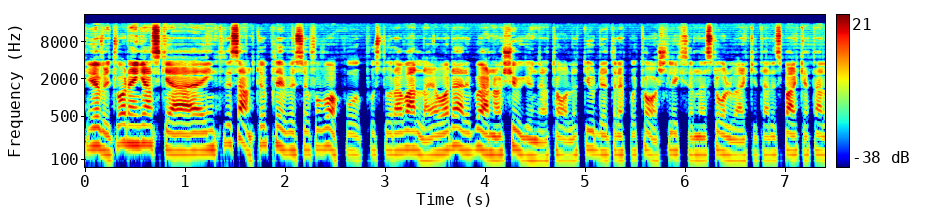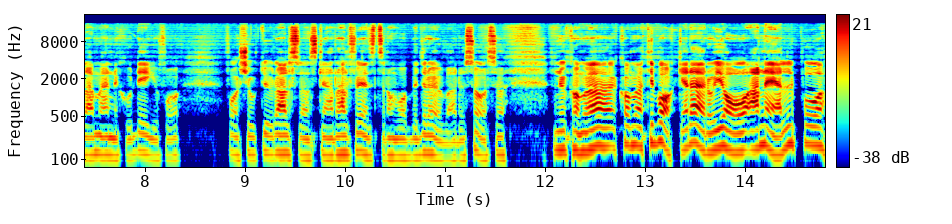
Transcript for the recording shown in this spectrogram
I övrigt var det en ganska intressant upplevelse att få vara på, på Stora Valla. Jag var där i början av 2000-talet. Gjorde ett reportage liksom när Stålverket hade sparkat alla människor. Degerfors åkte ur Allsvenskan. Ralf Edström var bedrövad och så. Så nu kommer jag, kom jag tillbaka där och jag och Anell på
